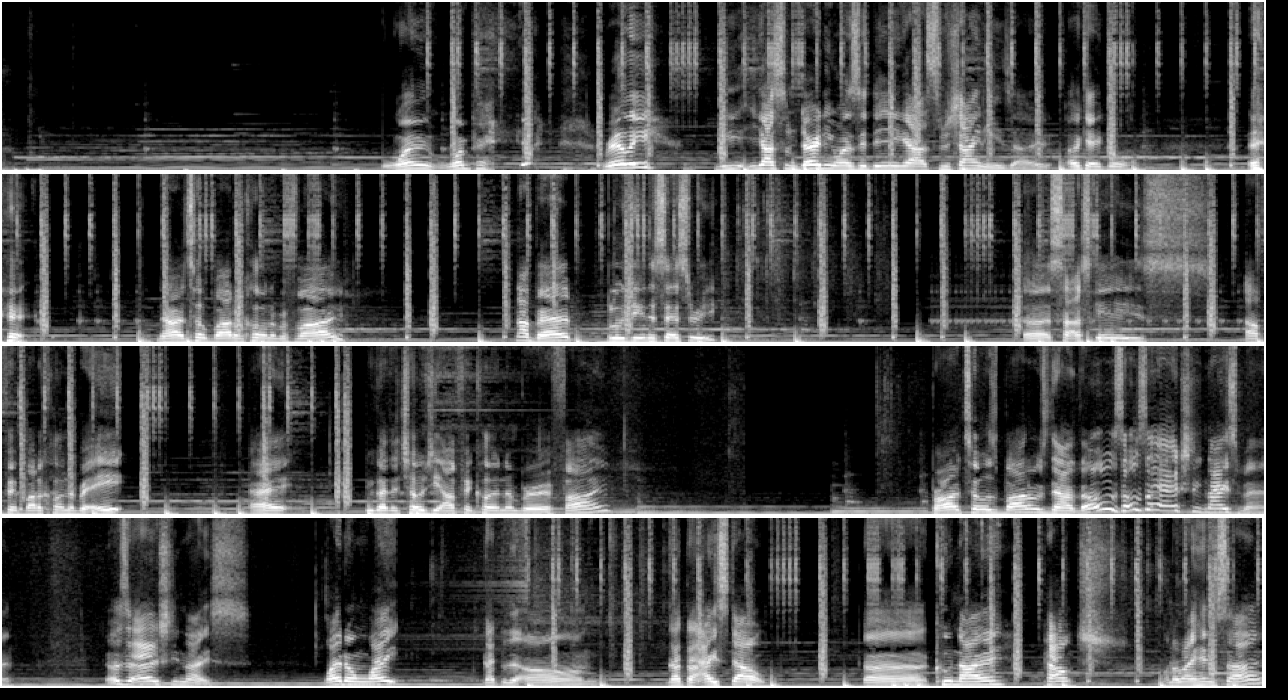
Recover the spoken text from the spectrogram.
One, one pair. really? You, you, got some dirty ones and then you got some shinies. All right. Okay, cool. Naruto bottom color number five. Not bad. Blue jean accessory. Uh, Sasuke's outfit bottle color number eight. All right. We got the Choji outfit color number five. Toes bottoms. Now those those are actually nice, man. Those are actually nice. White on white. Got the um got the iced out uh kunai pouch on the right hand side.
